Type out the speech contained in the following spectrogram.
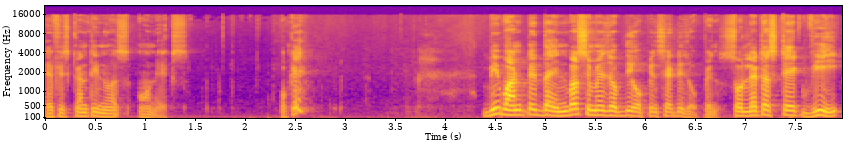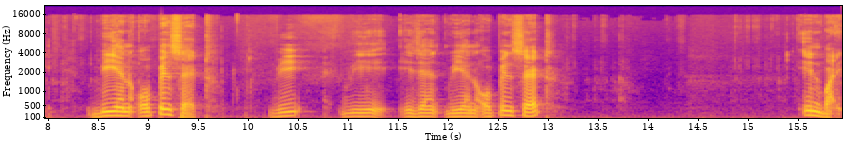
f is continuous on x. Okay. We wanted the inverse image of the open set is open. So, let us take V be an open set V V is an V an open set in by.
